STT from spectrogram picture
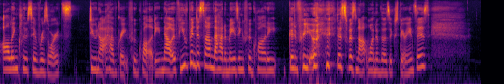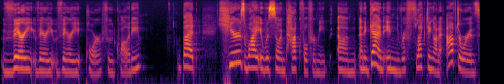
all inclusive resorts do not have great food quality. Now, if you've been to some that had amazing food quality, good for you. this was not one of those experiences very, very, very poor food quality. But here's why it was so impactful for me. Um, and again, in reflecting on it afterwards,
